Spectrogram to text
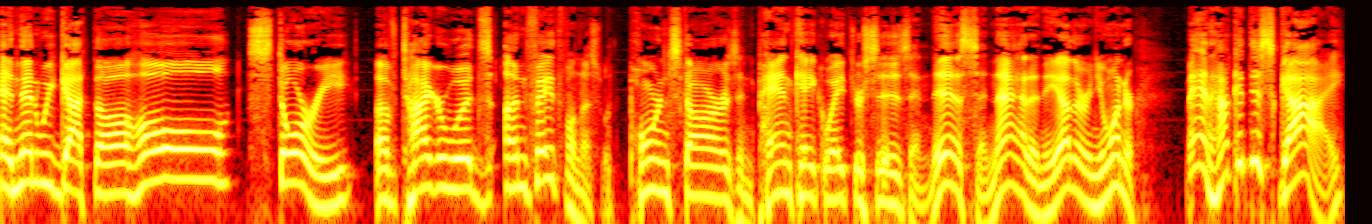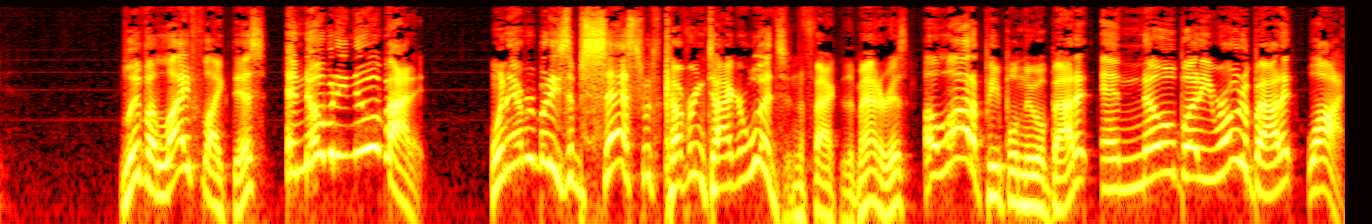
And then we got the whole story of Tiger Woods' unfaithfulness with porn stars and pancake waitresses and this and that and the other. And you wonder, man, how could this guy live a life like this and nobody knew about it? When everybody's obsessed with covering Tiger Woods. And the fact of the matter is, a lot of people knew about it and nobody wrote about it. Why?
